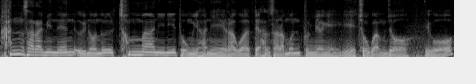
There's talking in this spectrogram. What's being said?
한 사람이 낸 의논을 천만인이 동의하니라고 할 때 한 사람은 분명히 조광조이고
